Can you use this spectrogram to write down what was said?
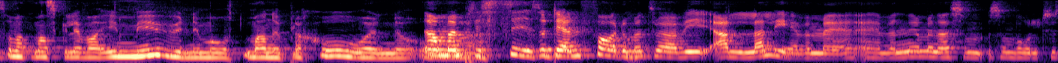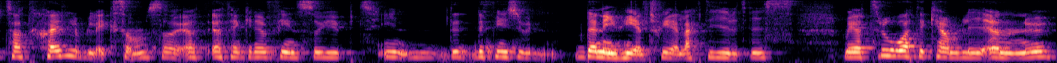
som att man skulle vara immun mot manipulation. Och, Ja men precis, och den fördomen tror jag vi alla lever med, även jag menar som, som våldsutsatt själv liksom. Så jag, jag tänker den finns så djupt, in, det, det finns ju, den är ju helt felaktig givetvis. Men jag tror att det kan bli ännu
